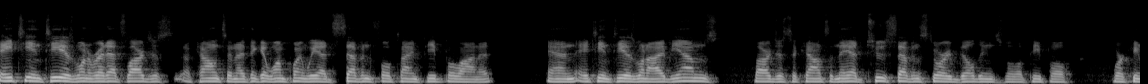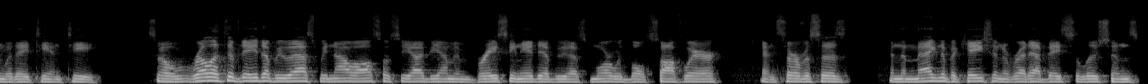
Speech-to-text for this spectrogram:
AT&T is one of Red Hat's largest accounts, and I think at one point we had seven full-time people on it. And AT&T is one of IBM's largest accounts, and they had two seven-story buildings full of people working with AT&T. So relative to AWS, we now also see IBM embracing AWS more with both software and services. And the magnification of Red Hat-based solutions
